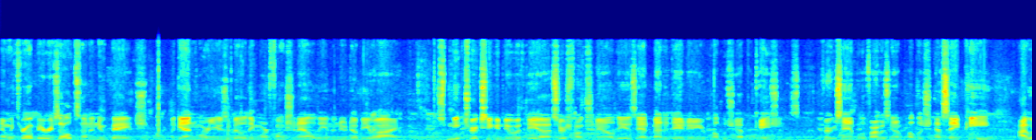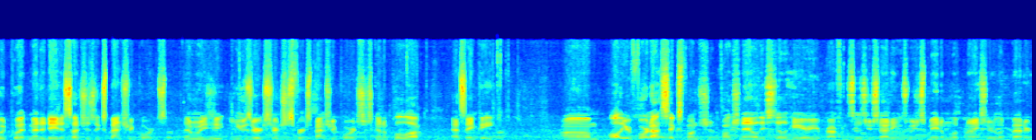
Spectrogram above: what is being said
and we throw up your results on a new page. Again, more usability, more functionality in the new WI. Some neat tricks you can do with the uh, search functionality is add metadata to your published applications. For example, if I was going to publish SAP, I would put metadata such as expense reports. Then when a user searches for expense reports, it's going to pull up SAP. Um, all your 4.6 function, functionality is still here, your preferences, your settings, we just made them look nicer, look better.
